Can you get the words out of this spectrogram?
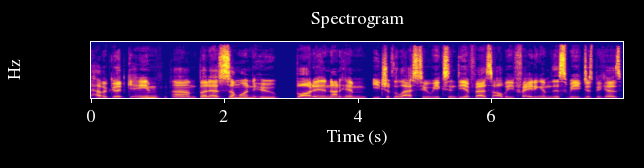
have a good game, um, but as someone who bought in on him each of the last two weeks in DFS. I'll be fading him this week just because,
